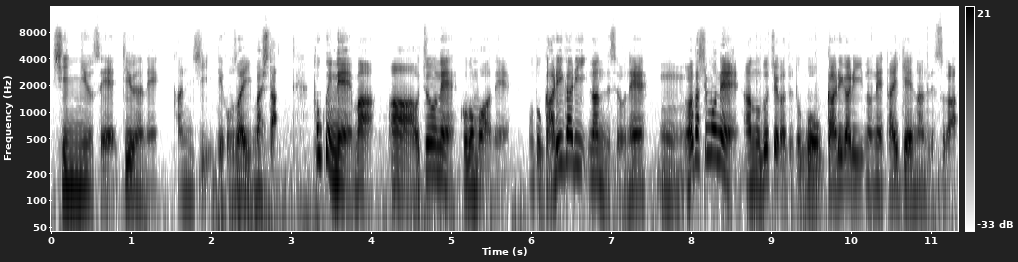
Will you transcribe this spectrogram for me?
新入生っていうようなね、感じでございました。特にね、まあ、あうちのね、子供はね、ほんとガリガリなんですよね。うん。私もね、あの、どちらかというと、こう、ガリガリのね、体型なんですが、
